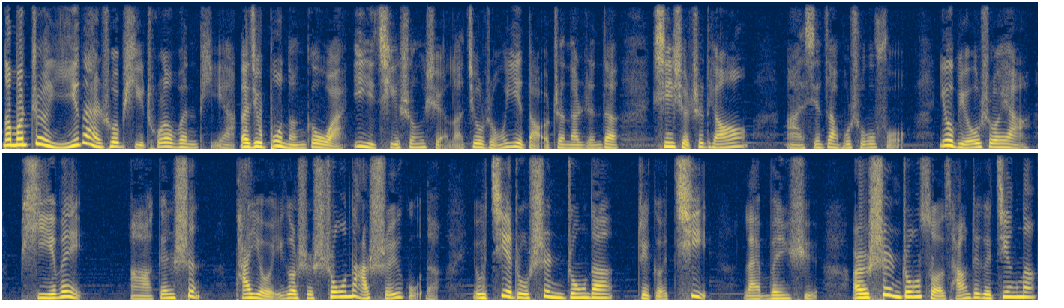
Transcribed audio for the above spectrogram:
那么这一旦说脾出了问题呀，那就不能够啊益气生血了，就容易导致呢人的心血失调。啊，心脏不舒服。又比如说呀，脾胃啊跟肾，它有一个是收纳水谷的，又借助肾中的这个气来温煦，而肾中所藏这个精呢，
